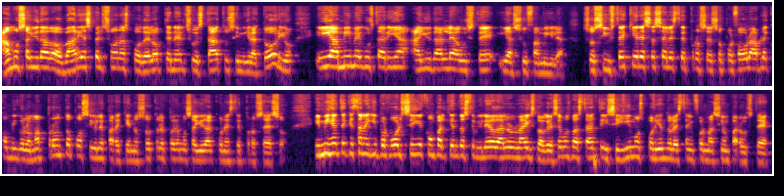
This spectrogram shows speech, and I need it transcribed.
hemos ayudado a varias personas poder obtener su estatus inmigratorio y a mí me gustaría ayudarle a usted y a su familia. So, si usted quiere hacer este proceso, por favor hable conmigo lo más pronto posible para que nosotros le podamos ayudar con este proceso. Y mi gente que están aquí, por favor, sigue compartiendo este video, dale un like, lo agradecemos bastante y seguimos poniéndole esta información para usted.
